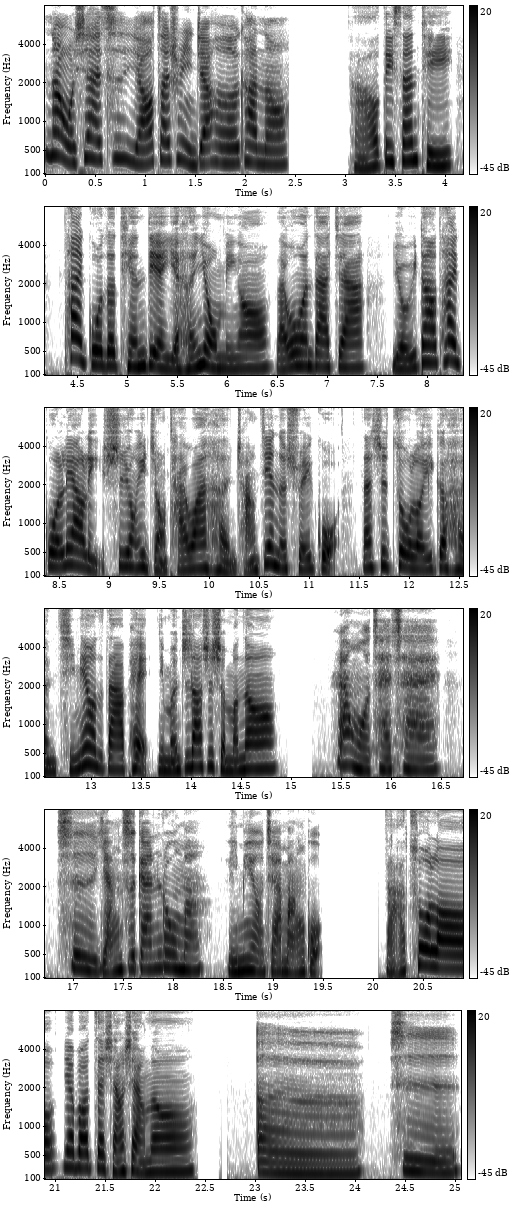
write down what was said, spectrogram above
那我下一次也要再去你家喝喝看哦。好，第三题，泰国的甜点也很有名哦。来问问大家，有一道泰国料理是用一种台湾很常见的水果，但是做了一个很奇妙的搭配，你们知道是什么呢？让我猜猜，是杨枝甘露吗？里面有加芒果？答错喽，要不要再想想呢？呃，是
